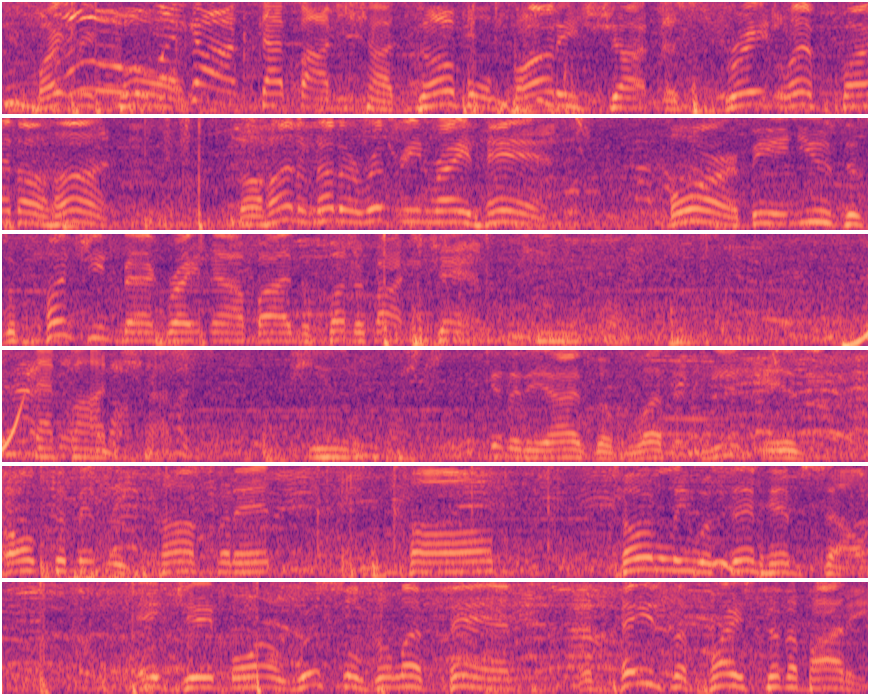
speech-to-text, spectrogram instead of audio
You might Oh recall my God! That body shot. double body shot and a straight left by the Hun. The Hun another ripping right hand. More being used as a punching bag right now by the Thunderbox champ. Beautiful. That body shot is beautiful. Look into the eyes of Levin. He is ultimately confident, calm, totally within himself. AJ Moore whistles a left hand and pays the price to the body.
